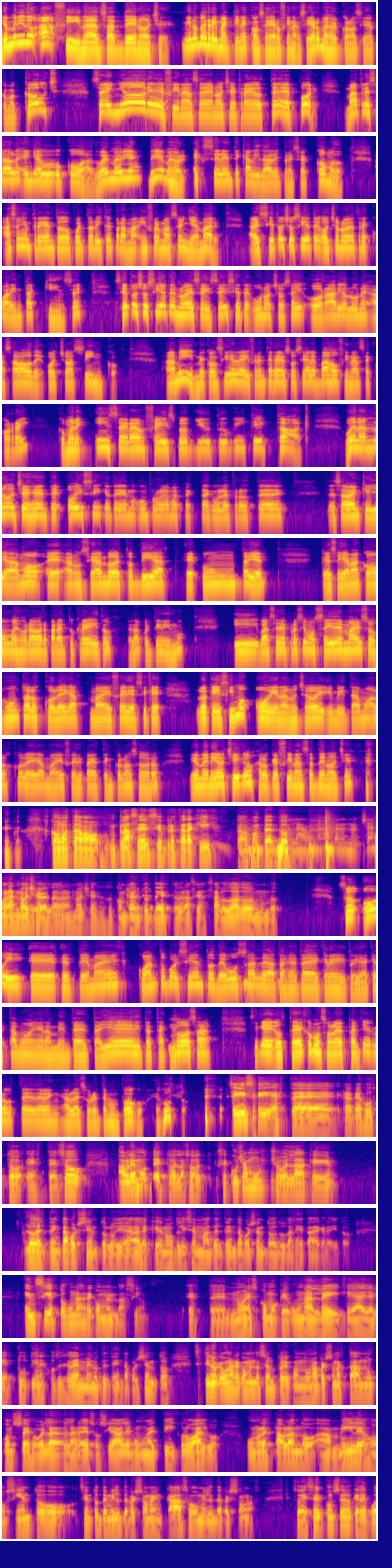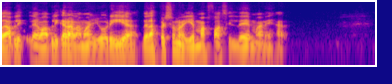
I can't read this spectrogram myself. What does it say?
Bienvenido a Finanzas de Noche. Mi nombre es Rey Martínez, consejero financiero, mejor conocido como coach. Señores, Finanzas de Noche trae a ustedes por Matresable en Yabucoa. Duerme bien, vive mejor, excelente calidad y precios cómodos. Hacen entrega en todo Puerto Rico y para más información llamar al 787-893-4015, 787-966-7186, horario lunes a sábado de 8 a 5. A mí me consiguen en las diferentes redes sociales bajo Finanzas Correy, como en Instagram, Facebook, YouTube y TikTok. Buenas noches, gente. Hoy sí que tenemos un programa espectacular para ustedes. Ustedes saben que llevamos eh, anunciando estos días eh, un taller que se llama Cómo mejorar o reparar tu crédito, ¿verdad? Por ti mismo. Y va a ser el próximo 6 de marzo junto a los colegas Feria. Así que lo que hicimos hoy, en la noche de hoy, invitamos a los colegas May y Feli para que estén con nosotros. Bienvenidos, chicos, a lo que es Finanzas de Noche. ¿Cómo estamos? Un placer siempre estar aquí. Estamos contentos. Hola, hola, buenas noches. Buenas noches, ¿verdad? Buenas noches. Contentos de esto, gracias. Saludos a todo el mundo. So, hoy eh, el tema es cuánto por ciento debo usar de la tarjeta de crédito, ya que estamos en el ambiente del taller y todas estas cosas. Así que ustedes, como son los expertos, yo creo que ustedes deben hablar sobre el tema un poco. ¿Es justo? Sí, sí, este, creo que justo. Este, so, hablemos de esto, ¿verdad? se escucha mucho, ¿verdad? Que lo del 30%, lo ideal es que no utilicen más del 30% de tu tarjeta de crédito. En sí, esto es una recomendación. Este, no es como que una ley que haya que tú tienes que utilizar menos del 30%, sino que es una recomendación porque cuando una persona está dando un consejo, ¿verdad? En las redes sociales, un artículo o algo, uno le está hablando a miles o cientos o cientos de miles de personas en casos o miles de personas. So, ese es el consejo que le, puede le va a aplicar a la mayoría de las personas y es más fácil de manejar.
